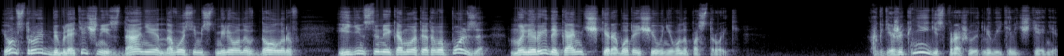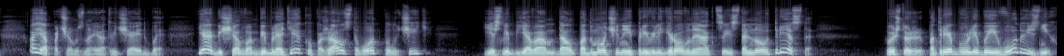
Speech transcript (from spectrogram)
И он строит библиотечные здания на 80 миллионов долларов, единственные, кому от этого польза, маляры да каменщики, работающие у него на постройке. «А где же книги?» — спрашивают любители чтения. «А я почем знаю?» — отвечает Б. «Я обещал вам библиотеку, пожалуйста, вот, получите. Если б я вам дал подмоченные привилегированные акции стального треста, вы что же, потребовали бы и воду из них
